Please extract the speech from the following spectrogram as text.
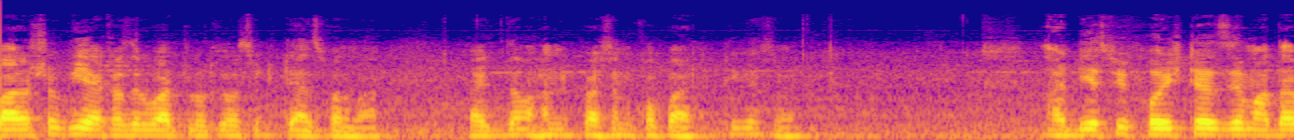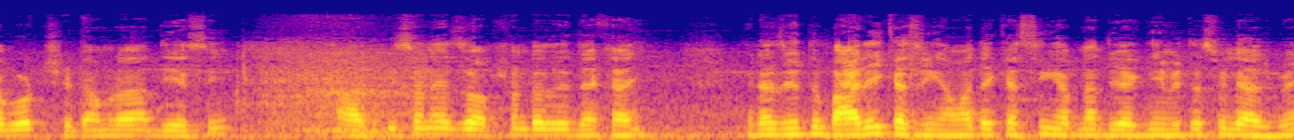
বারোশো ভি এক হাজার ওয়াট লোড ক্যাপাসিটি ট্রান্সফার্মার একদম হান্ড্রেড পার্সেন্ট কপার ঠিক আছে? আর ডিএসপি ফোর স্টার যে মাদারবোর্ড সেটা আমরা দিয়েছি। আর পিছনে যে অপশনটা যদি দেখাই এটা যেহেতু বাইরেই ক্যাসিং আমাদের ক্যাসিং আপনার দু একদিন ভিতরে চলে আসবে।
